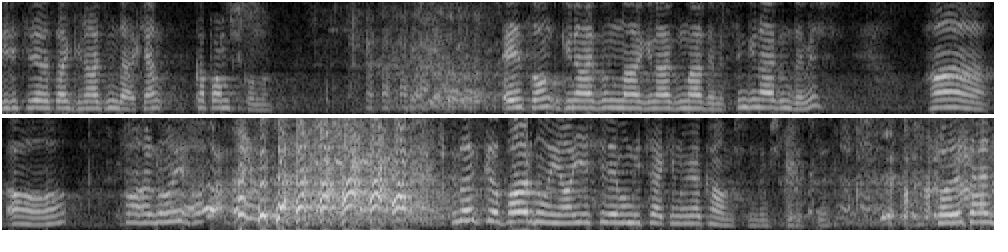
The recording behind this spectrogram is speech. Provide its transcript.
Birisiyle mesela günaydın derken kapanmış konu. En son günaydınlar günaydınlar demişsin. Günaydın demiş. Ha, aa, pardon ya. Bir dakika pardon ya yeşil elmamı içerken uyuyakalmışım demiş birisi. Sonra sen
